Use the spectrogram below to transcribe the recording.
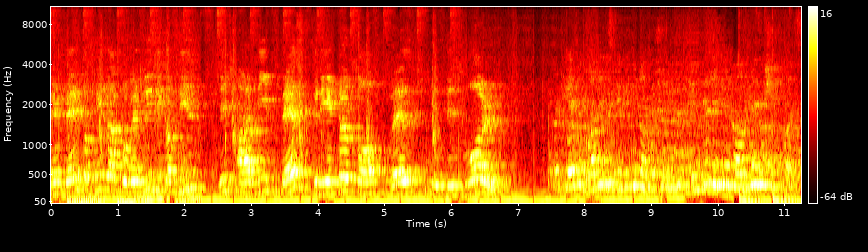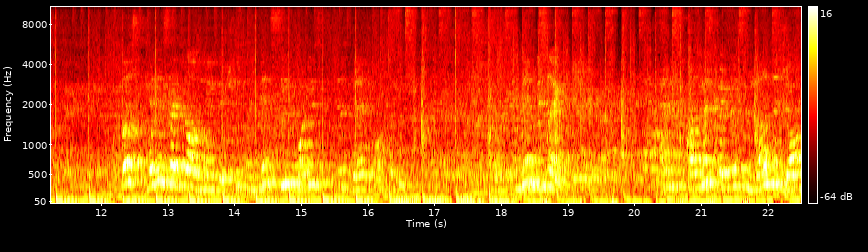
and 10 companies are probably the companies which are the best creators of wealth in this world. But here the body is giving you an opportunity to enter into an organization first. First, get inside the organization what is is there to offer you. And then decide. And it's always better to learn the job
